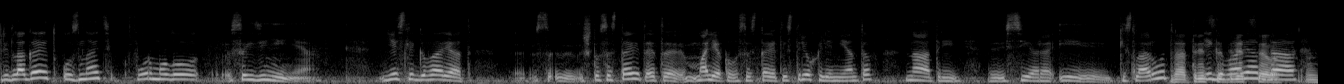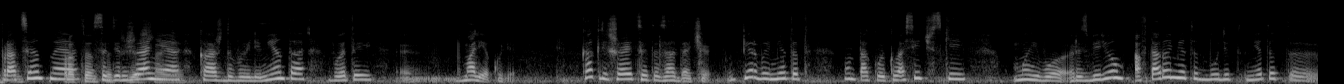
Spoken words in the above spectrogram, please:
Предлагает узнать формулу соединения. Если говорят, что состоит, эта молекула состоит из трех элементов, натрий, э, сера и кислород. Да, 32, и говорят, да, угу. процентное, процентное содержание, содержание каждого элемента в этой э, в молекуле. Как решается эта задача? Первый метод, он такой классический, мы его разберем, а второй метод будет метод э,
